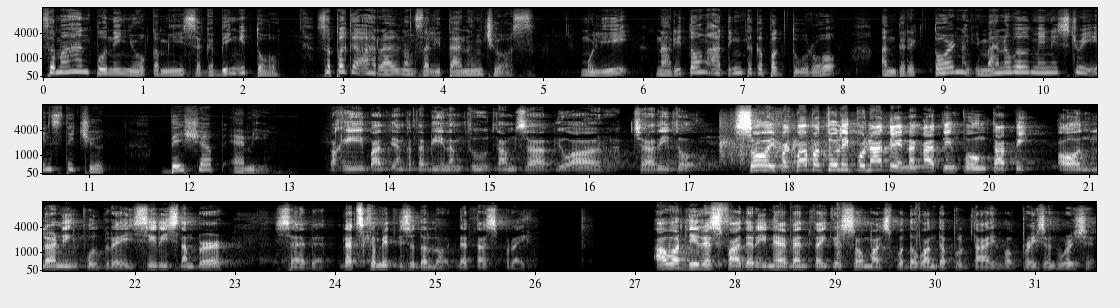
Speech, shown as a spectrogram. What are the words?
Samahan po ninyo kami sa gabing ito sa pag-aaral ng salita ng Diyos. Muli, narito ang ating tagapagturo, ang direktor ng Emmanuel Ministry Institute, Bishop Emmy. Pakibati ang katabi ng two thumbs up, you are Charito. So, ipagpapatuloy po natin ang ating pong topic on Learning Full Grace, series number 7. Let's commit this to the Lord. Let us pray. Our dearest Father in heaven, thank you so much for the wonderful time of praise and worship.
